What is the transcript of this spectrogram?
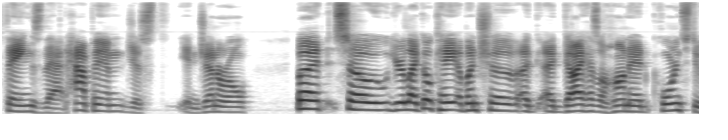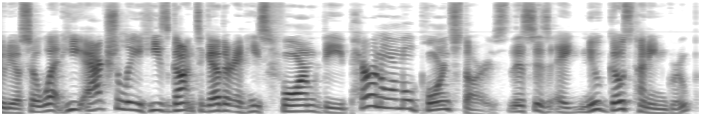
things that happen just in general. But so you're like, okay, a bunch of a, a, guy has a haunted porn studio. So what? He actually he's gotten together and he's formed the Paranormal Porn Stars. This is a new ghost hunting group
